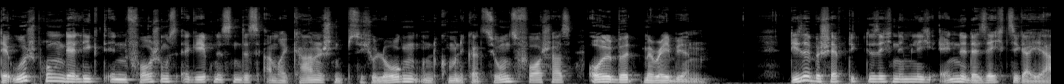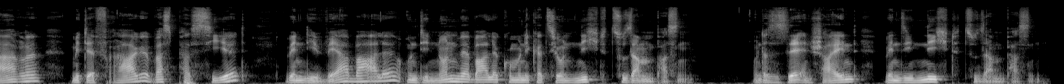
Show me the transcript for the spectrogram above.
Der Ursprung, der liegt in Forschungsergebnissen des amerikanischen Psychologen und Kommunikationsforschers Albert Mehrabian. Dieser beschäftigte sich nämlich Ende der 60er Jahre mit der Frage, was passiert, wenn die verbale und die nonverbale Kommunikation nicht zusammenpassen. Und das ist sehr entscheidend, wenn sie nicht zusammenpassen.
